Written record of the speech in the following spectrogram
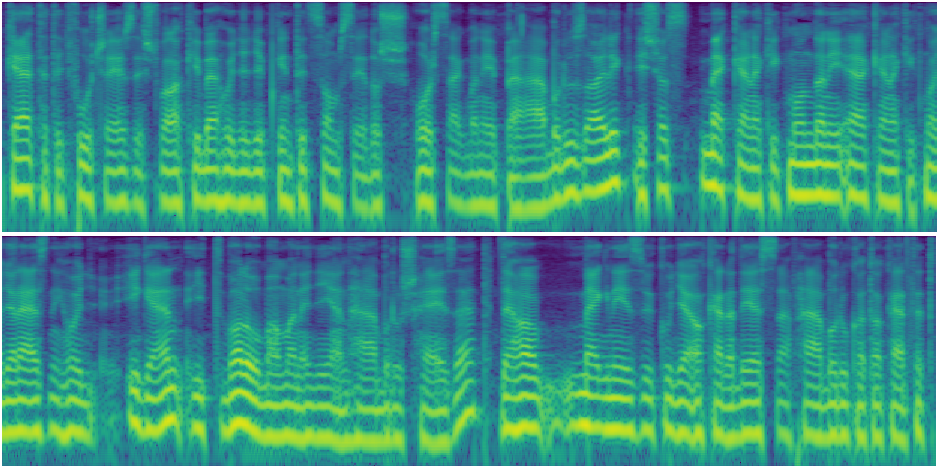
kelthet egy furcsa érzést valakibe, hogy egyébként egy szomszédos országban éppen háború zajlik, és azt meg kell nekik mondani, el kell nekik magyarázni, hogy igen, itt valóban van egy ilyen háborús helyzet, de ha megnézzük ugye akár a délszláv háborúkat, akár tehát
